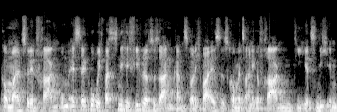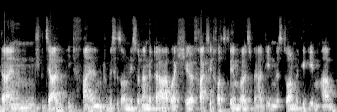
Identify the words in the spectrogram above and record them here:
kommen wir mal zu den Fragen um Esther Ich weiß jetzt nicht, wie viel du dazu sagen kannst, weil ich weiß, es kommen jetzt einige Fragen, die jetzt nicht in dein Spezialgebiet fallen. Du bist jetzt auch nicht so lange da, aber ich äh, frage sie trotzdem, weil es mir halt die Investoren mitgegeben haben.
